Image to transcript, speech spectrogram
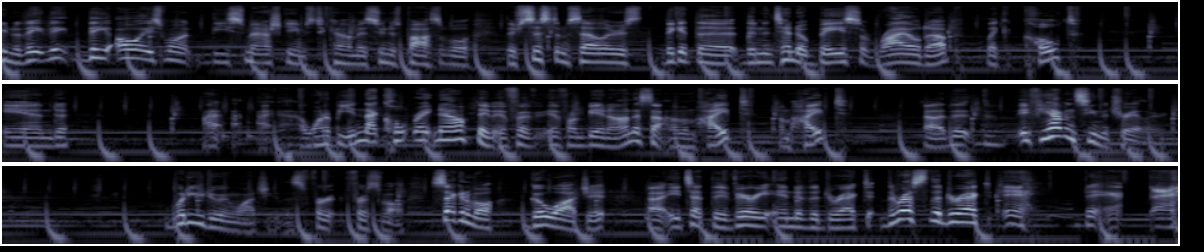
you know, they, they, they always want these Smash games to come as soon as possible. They're system sellers. They get the, the Nintendo base riled up like a cult. And I, I, I want to be in that cult right now. If, if I'm being honest, I'm hyped. I'm hyped. Uh, the, the, if you haven't seen the trailer, what are you doing watching this? First of all, second of all, go watch it. Uh, it's at the very end of the direct. The rest of the direct, eh, eh, eh,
